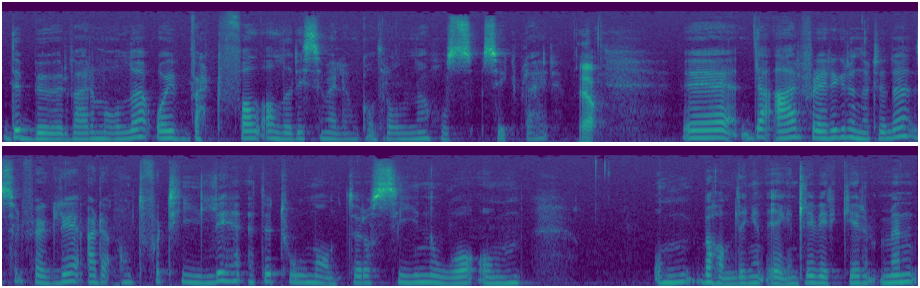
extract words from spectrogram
det bør være målet, og i hvert fall alle disse mellomkontrollene hos sykepleier. Ja. Eh, Det er flere grunner til det. Selvfølgelig er det altfor tidlig etter to måneder å si noe om, om behandlingen egentlig virker. Men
